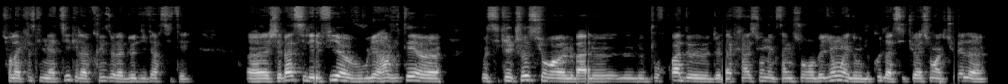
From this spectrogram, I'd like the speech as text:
sur la crise climatique et la crise de la biodiversité. Je ne sais pas si les filles, vous voulez rajouter aussi quelque chose sur bah, le, pourquoi de, de, la création d'Extinction Rebellion et donc du coup de la situation actuelle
